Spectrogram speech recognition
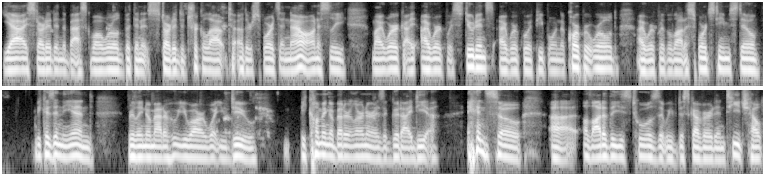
yeah, I started in the basketball world, but then it started to trickle out to other sports. And now, honestly, my work, I, I work with students, I work with people in the corporate world, I work with a lot of sports teams still because in the end really no matter who you are what you do becoming a better learner is a good idea and so uh, a lot of these tools that we've discovered and teach help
